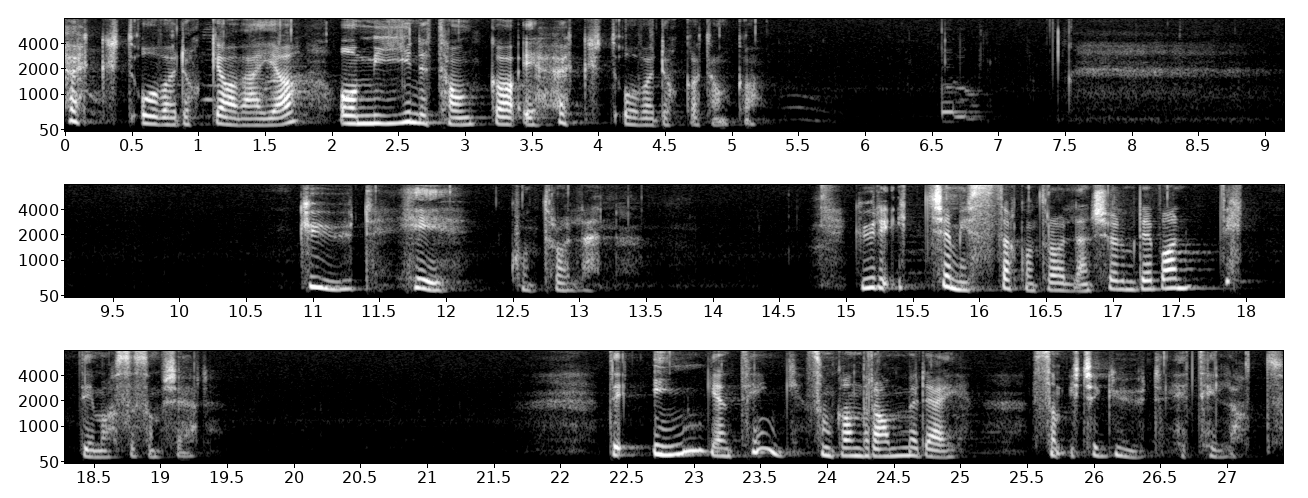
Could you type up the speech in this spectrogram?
høyt over deres veier, og mine tanker er høyt over deres tanker. Gud har kontrollen. Gud har ikke mista kontrollen, selv om det er vanvittig masse som skjer. Det er ingenting som kan ramme deg som ikke Gud har tillatt.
